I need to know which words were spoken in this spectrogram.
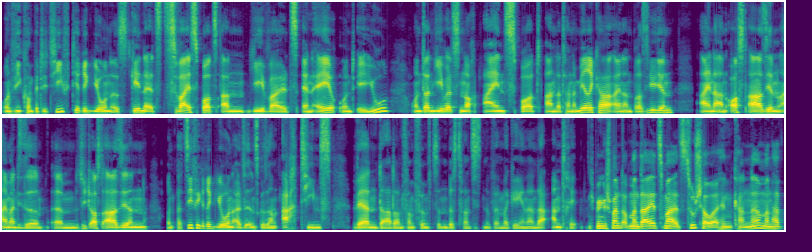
und wie kompetitiv die Region ist. Gehen da jetzt zwei Spots an jeweils NA und EU und dann jeweils noch ein Spot an Lateinamerika, einer an Brasilien, einer an Ostasien und einmal diese ähm, Südostasien und Pazifikregion, also insgesamt acht Teams, werden da dann vom 15. bis 20. November gegeneinander antreten. Ich bin gespannt, ob man da jetzt mal als Zuschauer hin kann. Ne? Man hat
